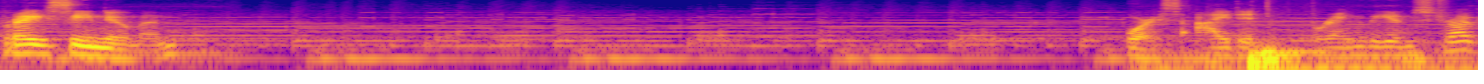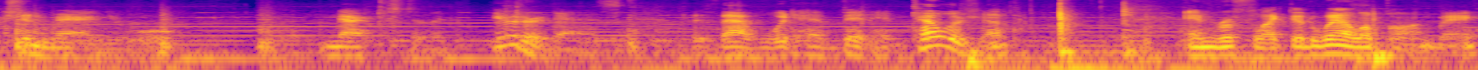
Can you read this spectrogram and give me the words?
Précis Neumann. Of course, I didn't bring the instruction manual next to the computer desk, because that would have been intelligent and reflected well upon me.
